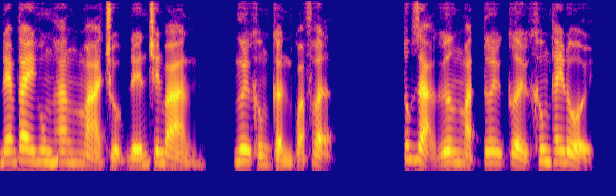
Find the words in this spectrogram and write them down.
đem tay hung hăng mà chụp đến trên bàn, ngươi không cần quá phận. Túc dạ gương mặt tươi cười không thay đổi,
